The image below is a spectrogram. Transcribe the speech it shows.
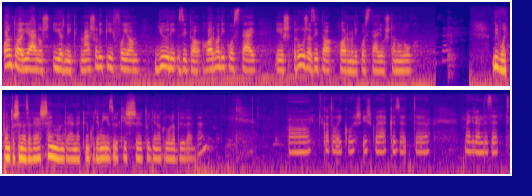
Antal János Írnik második évfolyam, Győri Zita harmadik osztály és Rózsa Zita harmadik osztályos tanulók. Mi volt pontosan az a verseny? Mondd el nekünk, hogy a nézők is tudjanak róla bővebben. A katolikus iskolák között megrendezett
